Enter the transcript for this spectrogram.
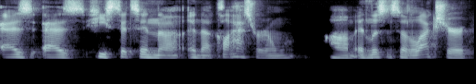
As as he sits in the in the classroom um, and listens to the lecture,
